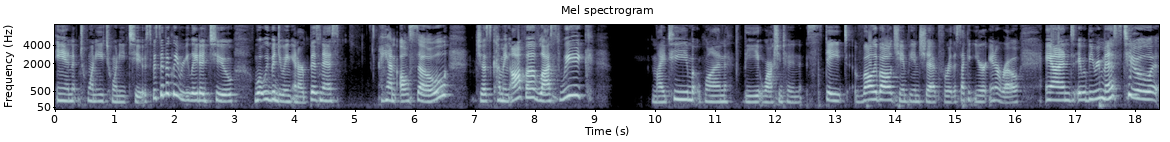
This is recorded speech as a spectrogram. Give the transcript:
in 2022, specifically related to what we've been doing in our business, and also just coming off of last week my team won the Washington State Volleyball Championship for the second year in a row. And it would be remiss to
